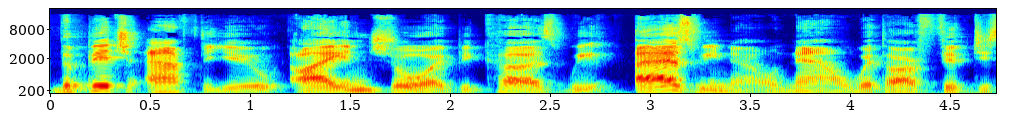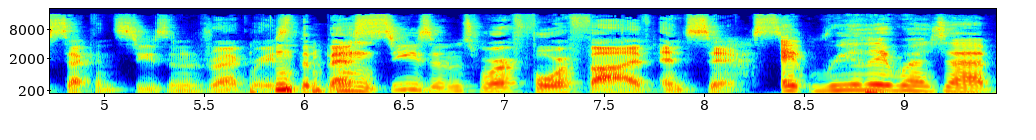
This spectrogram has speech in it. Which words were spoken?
the bitch after you, I enjoy because we, as we know now with our 52nd season of Drag Race, the best seasons were four, five, and six. It really was a.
